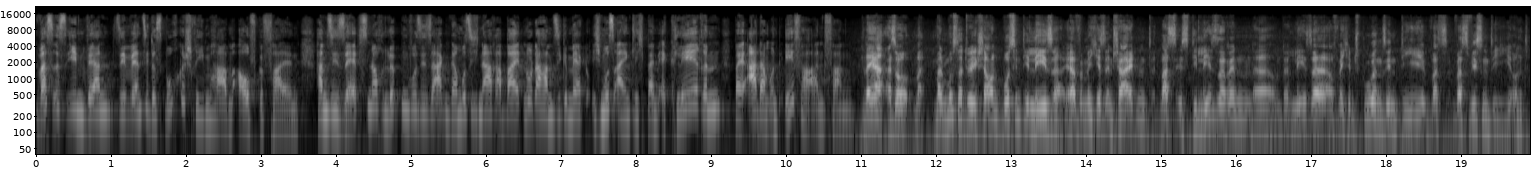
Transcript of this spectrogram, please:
was ist Ihnen, während Sie, während Sie das Buch geschrieben haben, aufgefallen? Haben Sie selbst noch Lücken, wo Sie sagen, da muss ich nacharbeiten oder haben Sie gemerkt, ich muss eigentlich beim Erklären bei Adam und Eva anfangen? Naja, also man, man muss natürlich schauen, wo sind die Leser? Ja, für mich ist entscheidend, was ist die Leserin äh, und der Leser, auf welchen Spuren sind die, was, was wissen die? Und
